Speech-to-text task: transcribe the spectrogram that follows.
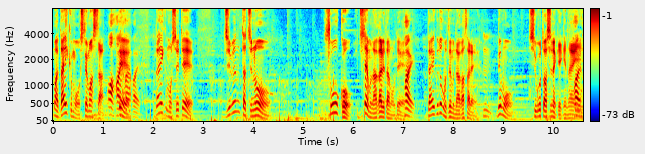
まあ大工もしてました。あはいはいではい大工もしてて自分たちの倉庫自体も流れたので、はい大工とかも全部流され、うん。でも仕事はしなきゃいけない。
